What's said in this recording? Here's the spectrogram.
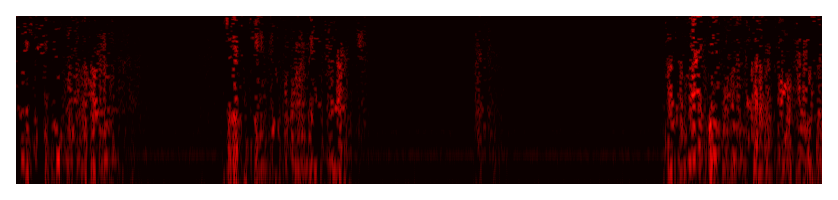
16 people in the room, 16 people want to be in charge. There might be one that I would call passive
